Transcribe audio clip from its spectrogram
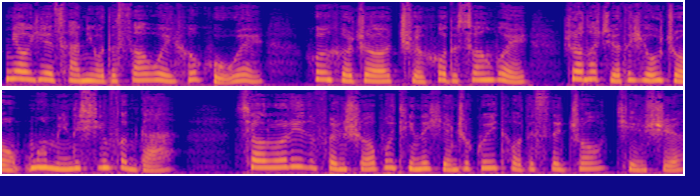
尿液残留的骚味和苦味混合着齿后的酸味，让他觉得有种莫名的兴奋感。小萝莉的粉舌不停地沿着龟头的四周舔舐，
